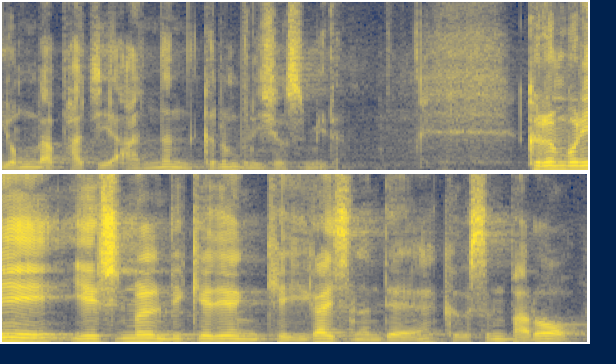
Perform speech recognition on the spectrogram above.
용납하지 않는 그런 분이셨습니다. 그런 분이 예수님을 믿게 된 계기가 있었는데 그것은 바로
